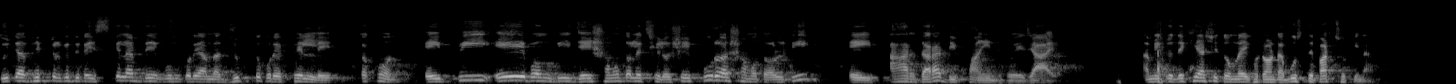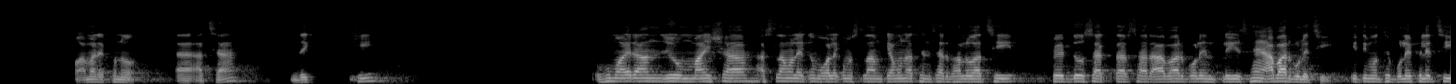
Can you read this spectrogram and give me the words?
দুইটা ভেক্টরকে দুইটা স্কেলার দিয়ে গুণ করে আমরা যুক্ত করে ফেললে তখন এই পি এ এবং বি যে সমতলে ছিল, সেই পুরো সমতলটি এই আর দ্বারা ডিফাইন্ড হয়ে যায়। আমি একটু দেখে আসি, তোমরা এই ঘটনাটা বুঝতে পারছ কিনা? আমার এখনও আচ্ছা দেখি। হুমায়রা আঞ্জুম মাইশা, আসসালামু আলাইকুম, ওয়ালাইকুম আসসালাম, কেমন আছেন স্যার? ভালো আছি। ফেরদৌস আক্তার স্যার, আবার বলেন প্লিজ হ্যাঁ আবার বলেছি, ইতিমধ্যে বলে ফেলেছি,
